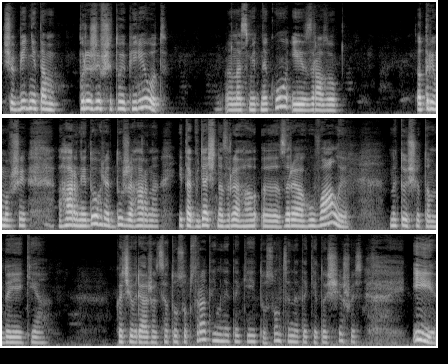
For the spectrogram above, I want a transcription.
що бідні там, переживши той період на смітнику і зразу отримавши гарний догляд, дуже гарно і так вдячно зреагували. Не то, що там деякі качевряжаться, то субстрат їм не такий, то сонце не таке, то ще щось. І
